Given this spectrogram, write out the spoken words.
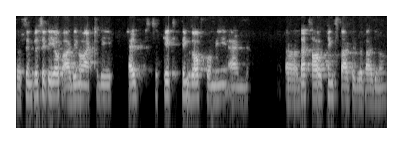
the simplicity of Arduino actually helped kick things off for me and uh, that's how things started with Arduino.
